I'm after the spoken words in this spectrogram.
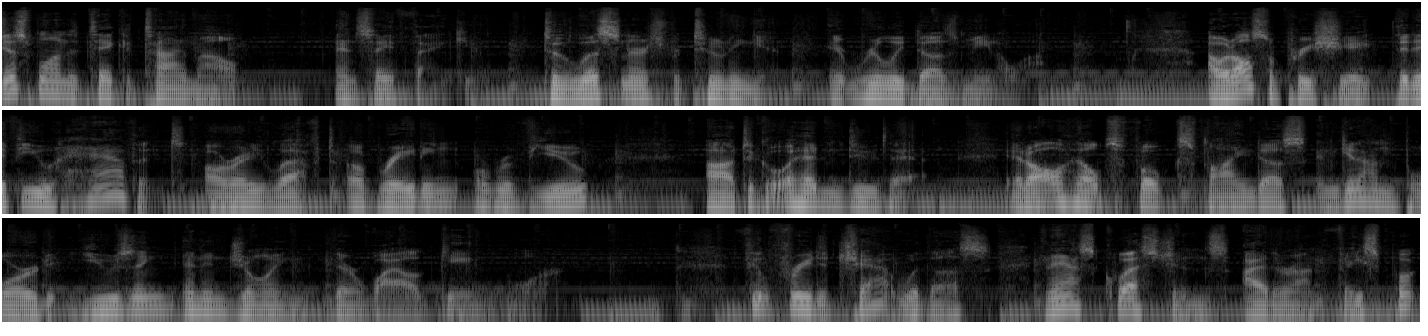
just wanted to take a time out and say thank you to the listeners for tuning in. It really does mean a lot. I would also appreciate that if you haven't already left a rating or review, uh, to go ahead and do that. It all helps folks find us and get on board using and enjoying their wild game more. Feel free to chat with us and ask questions either on Facebook,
